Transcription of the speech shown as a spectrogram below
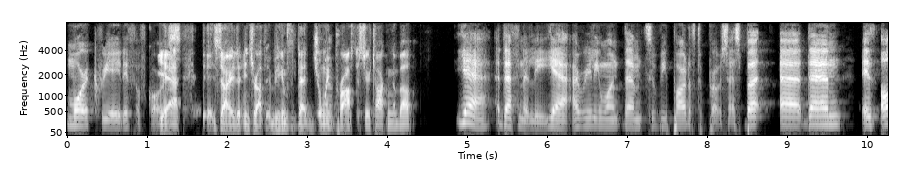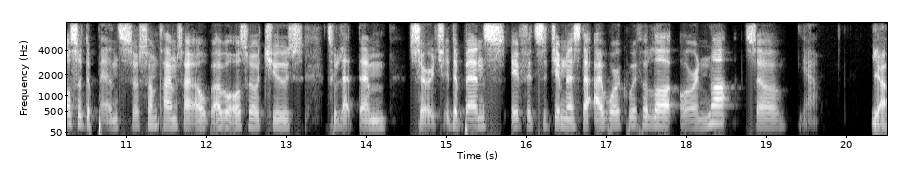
more creative. Of course. Yeah. Sorry to interrupt. It becomes that joint process you're talking about. Yeah, definitely. Yeah, I really want them to be part of the process, but uh, then it also depends. So sometimes I, I will also choose to let them search. It depends if it's a gymnast that I work with a lot or not. So yeah. Yeah.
